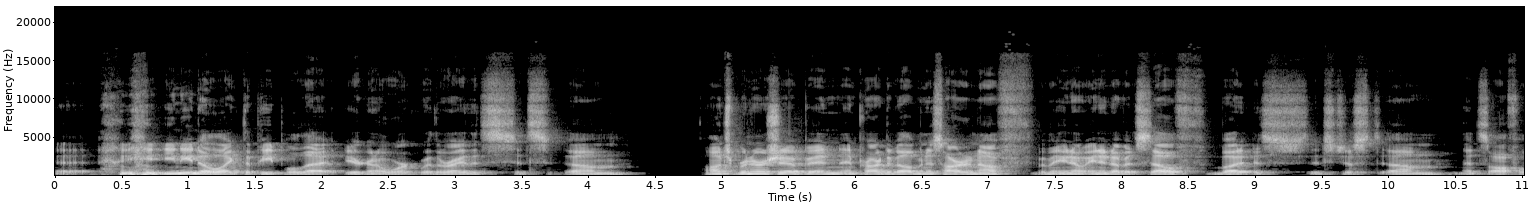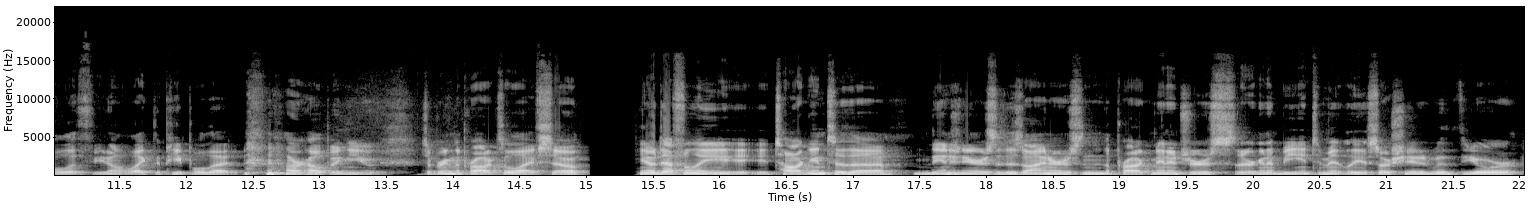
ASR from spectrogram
you need to like the people that you're going to work with, right? It's it's um, entrepreneurship and, and product development is hard enough, you know, in and of itself. But it's it's just um, it's awful if you don't like the people that are helping you to bring the product to life. So you know, definitely talking to the the engineers, the designers, and the product managers that are going to be intimately associated with your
